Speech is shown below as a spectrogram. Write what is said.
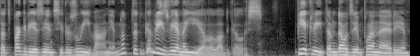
tāds pagrieziens ir uz Līvāniem. Nu, tad gandrīz viena iela Latgales. Piekrītam daudziem planēriem.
